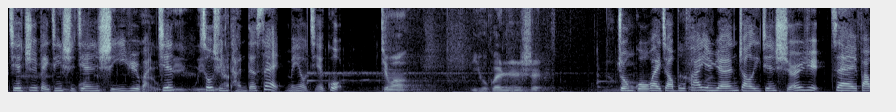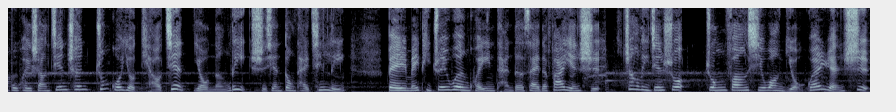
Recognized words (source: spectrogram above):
截至北京时间十一日晚间，搜寻谭德赛没有结果。希望有关人士。中国外交部发言人赵立坚十二日在发布会上坚称，中国有条件、有能力实现动态清零。被媒体追问回应谭德赛的发言时，赵立坚说。中方希望有关人士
